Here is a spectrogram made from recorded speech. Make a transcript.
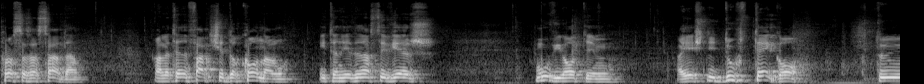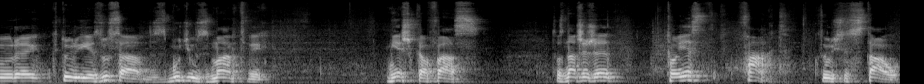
prosta zasada. Ale ten fakt się dokonał i ten jedenasty wiersz mówi o tym, a jeśli duch tego, który, który Jezusa wzbudził z martwych, mieszka w was, to znaczy, że to jest fakt, który się stał.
